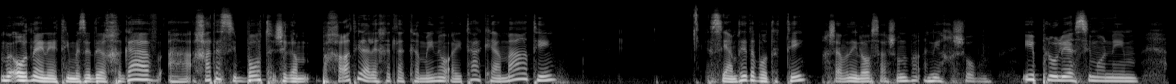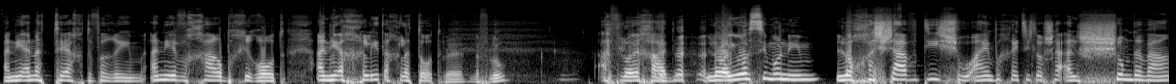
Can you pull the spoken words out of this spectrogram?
מאוד נהניתי מזה. דרך אגב, אחת הסיבות שגם בחרתי ללכת לקמינו הייתה כי אמרתי, סיימתי את עבודתי, עכשיו אני לא עושה שום דבר, אני אחשוב. ייפלו לי אסימונים, אני אנתח דברים, אני אבחר בחירות, אני אחליט החלטות. ונפלו? אף לא אחד. לא היו אסימונים, לא חשבתי שבועיים וחצי, שלושה על שום דבר.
